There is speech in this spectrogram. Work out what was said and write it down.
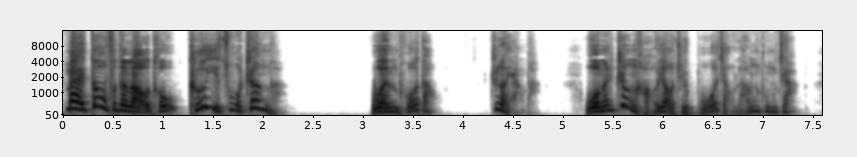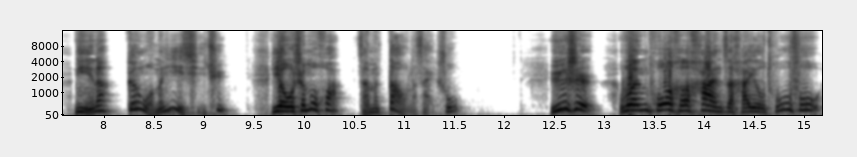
卖豆腐的老头可以作证啊。稳婆道：“这样吧，我们正好要去跛脚郎中家，你呢跟我们一起去。有什么话咱们到了再说。”于是稳婆和汉子还有屠夫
